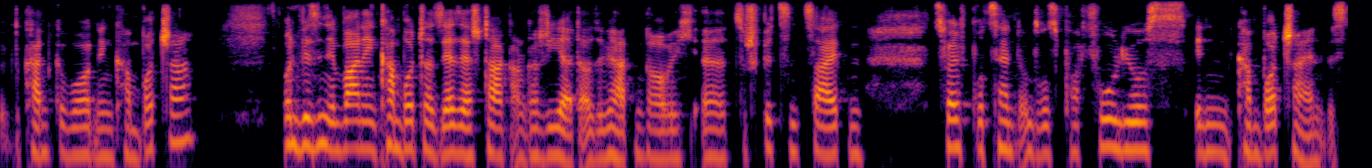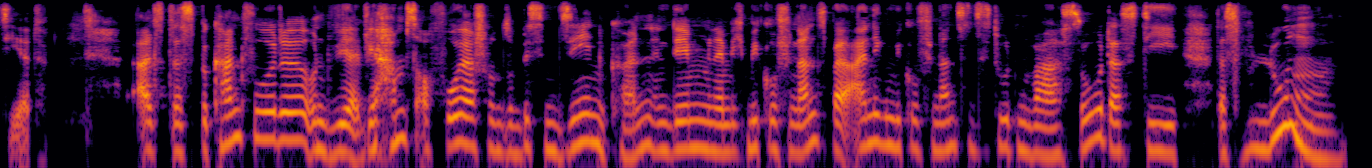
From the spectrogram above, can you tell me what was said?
bekannt geworden in Kambodscha und wir sind, waren in Kambodscha sehr, sehr stark engagiert. Also wir hatten, glaube ich, äh, zu Spitzenzeiten 12 Prozent unseres Portfolios in Kambodscha investiert als das bekannt wurde und wir, wir haben es auch vorher schon so ein bisschen sehen können, indem nämlich Mikrofinanz, bei einigen Mikrofinanzinstituten war es so, dass die, das Volumen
